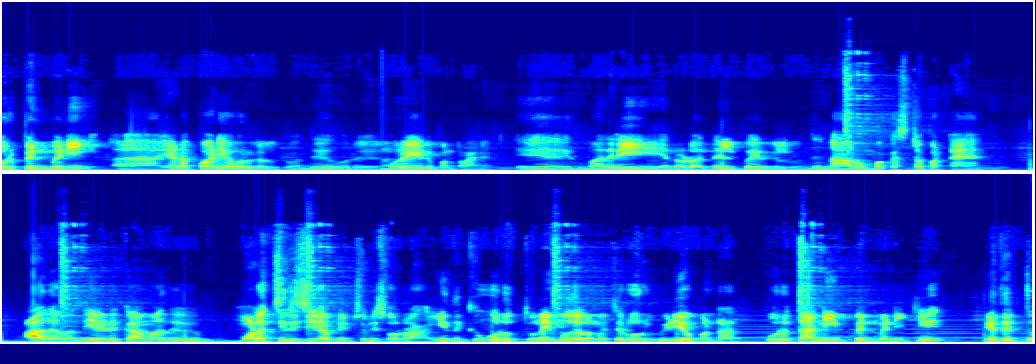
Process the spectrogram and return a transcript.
ஒரு பெண்மணி எடப்பாடி அவர்களுக்கு வந்து ஒரு முறையீடு பண்ணுறாங்க இது மாதிரி என்னோட நெல் பயிர்கள் வந்து நான் ரொம்ப கஷ்டப்பட்டேன். அதை வந்து எடுக்காமல் அது முளைச்சிருச்சு அப்படின்னு சொல்லி சொல்கிறாங்க இதுக்கு ஒரு துணை முதலமைச்சர் ஒரு வீடியோ பண்ணுறாரு ஒரு தனி பெண்மணிக்கு எதிர்த்து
